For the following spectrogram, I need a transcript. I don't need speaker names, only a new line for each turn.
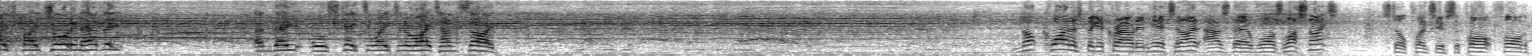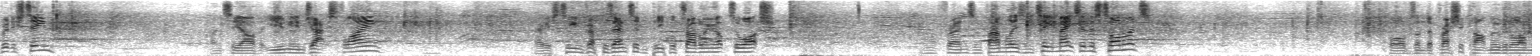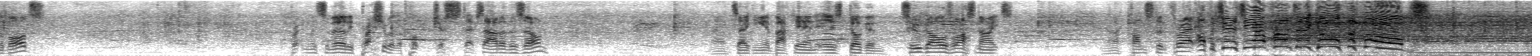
by Jordan Headley. And they will skate away to the right hand side.
Not quite as big a crowd in here tonight as there was last night. Still plenty of support for the British team. Plenty of Union Jacks flying. Various teams represented and people travelling up to watch. Our friends and families and teammates in this tournament. Forbes under pressure, can't move it along the boards. Britain with some early pressure, but the puck just steps out of the zone. And taking it back in is Duggan. Two goals last night. And a constant threat. Opportunity out front and a goal for Forbes.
